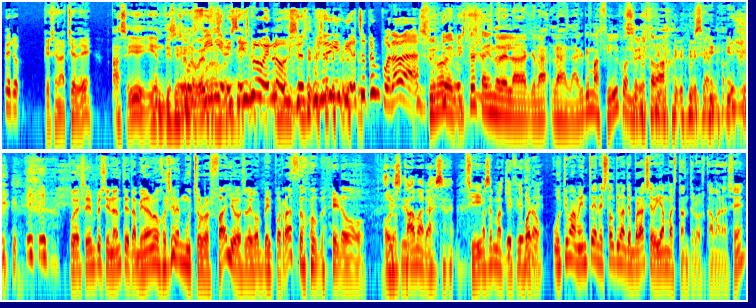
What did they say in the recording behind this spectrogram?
Pero, que es en HD. Ah, sí, y en 16 por fin, novenos. 16 novenos, después de 18 temporadas. ¿Tú no le viste cayéndole la, la, la lágrima a Phil cuando lo estaba? Puede ser impresionante. También a lo mejor se ven mucho los fallos de golpe y porrazo, pero... O los cámaras. Sí. Va a ser más difícil. Bueno, ¿eh? últimamente, en esta última temporada se veían bastante los cámaras, ¿eh?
